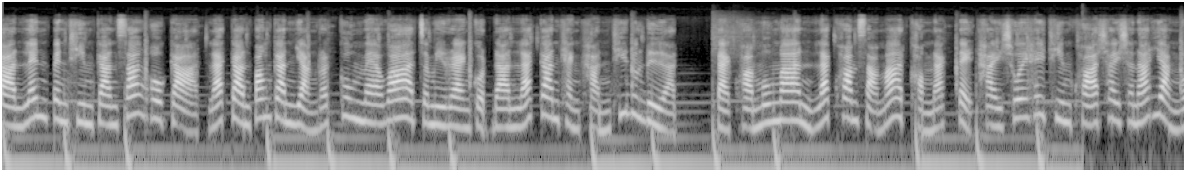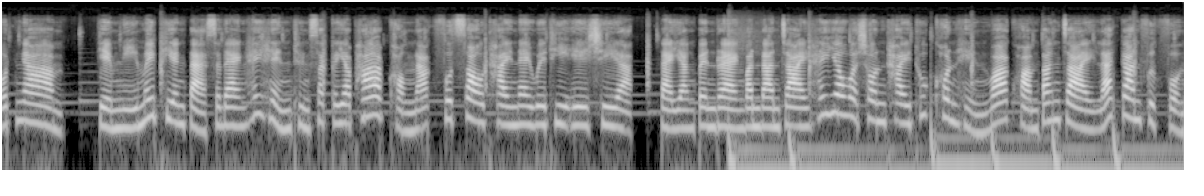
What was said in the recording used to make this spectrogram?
การเล่นเป็นทีมการสร้างโอกาส และการป้องกันอย่างรัดกุมแม้ว่าจะมีแรงกดดันและการแข่งขันที่ดุเดือด แต่ความมุ่งมั่นและความสามารถของนักเตะไทยช่วยให้ทีมคว้าชัยชนะอย่างงดงาม เกมนี้ไม่เพียงแต่แสดงให้เห็นถึงศักยภาพของนักฟุตซอลไทยในเวทีเอเชีย แต่ยังเป็นแรงบันดาลใจให้เยาวชนไทยทุกคนเห็นว่าความตั้งใจและการฝึกฝน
